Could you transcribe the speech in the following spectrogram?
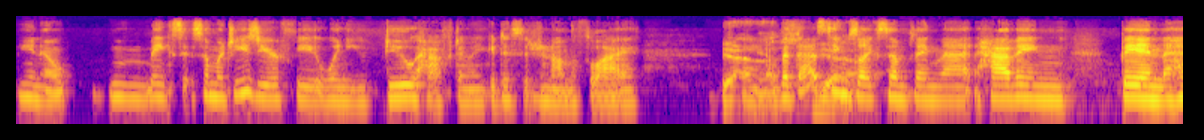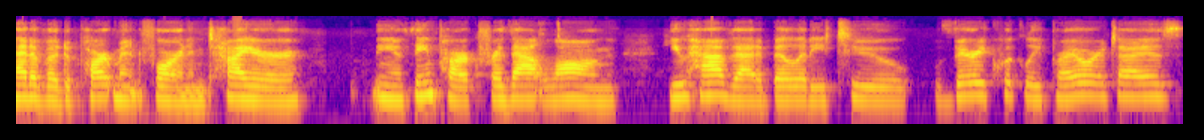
you know, makes it so much easier for you when you do have to make a decision on the fly. yeah. you know. But that yeah. seems like something that having been the head of a department for an entire, you know, theme park for that long, you have that ability to very quickly prioritize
